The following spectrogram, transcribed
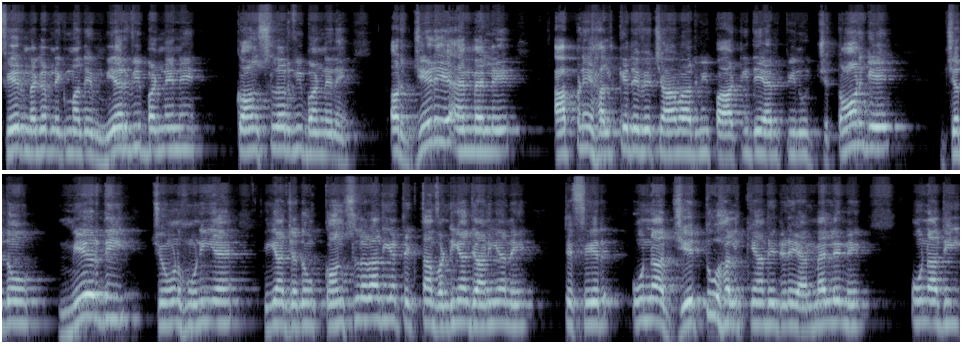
ਫਿਰ ਨਗਰ ਨਿਗਮਾਂ ਦੇ ਮੇਅਰ ਵੀ ਬਣਨੇ ਨੇ ਕਾਉਂਸਲਰ ਵੀ ਬਣਨੇ ਨੇ। ਔਰ ਜਿਹੜੇ ਐਮਐਲਏ ਆਪਣੇ ਹਲਕੇ ਦੇ ਵਿੱਚ ਆਮ ਆਦਮੀ ਪਾਰਟੀ ਦੇ ਐਮਪੀ ਨੂੰ ਜਿਤਾਉਣਗੇ, ਜਦੋਂ ਮੇਅਰ ਦੀ ਚੋਣ ਹੋਣੀ ਹੈ ਜਾਂ ਜਦੋਂ ਕਾਉਂਸਲਰਾਂ ਦੀਆਂ ਟਿਕਟਾਂ ਵੰਡੀਆਂ ਜਾਣੀਆਂ ਨੇ, ਤੇ ਫਿਰ ਉਹਨਾਂ ਜੇਤੂ ਹਲਕਿਆਂ ਦੇ ਜਿਹੜੇ ਐਮਐਲਏ ਨੇ, ਉਹਨਾਂ ਦੀ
